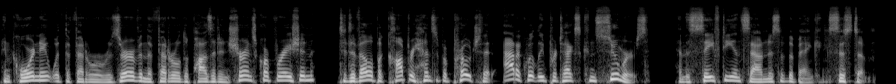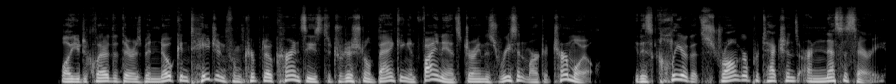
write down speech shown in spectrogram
and coordinate with the Federal Reserve and the Federal Deposit Insurance Corporation to develop a comprehensive approach that adequately protects consumers and the safety and soundness of the banking system. While you declare that there has been no contagion from cryptocurrencies to traditional banking and finance during this recent market turmoil, it is clear that stronger protections are necessary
